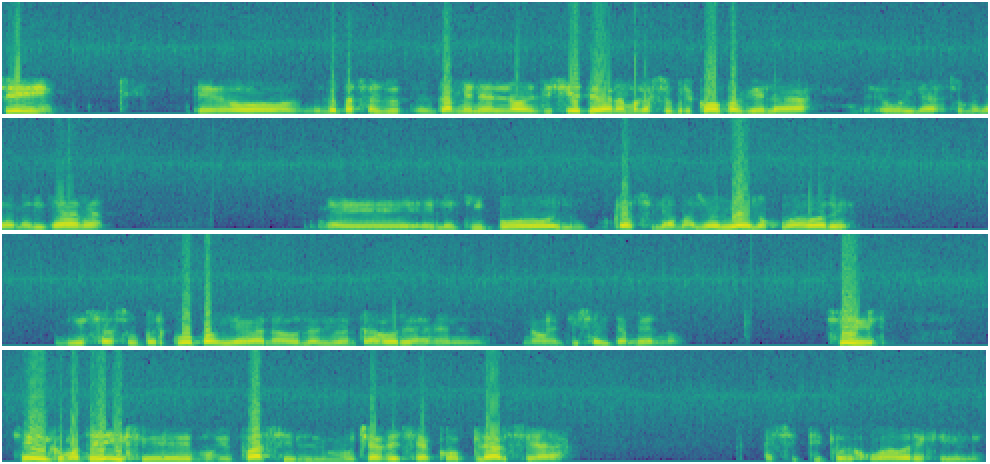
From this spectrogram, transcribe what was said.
Sí, quedó. Lo que pasa yo, también en el 97 ganamos la Supercopa, que es la hoy la Sudamericana. el equipo, casi la mayoría de los jugadores de esa Supercopa había ganado la Libertadores en el 96 también, ¿no? Sí, sí, como te dije, es muy fácil muchas veces acoplarse a ese tipo de jugadores que,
